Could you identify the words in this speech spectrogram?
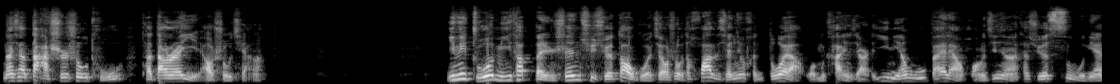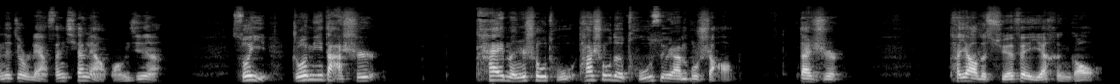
那像大师收徒，他当然也要收钱了。因为卓弥他本身去学道果教授，他花的钱就很多呀。我们看一下，一年五百两黄金啊，他学四五年的就是两三千两黄金啊。所以卓弥大师开门收徒，他收的徒虽然不少，但是他要的学费也很高，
